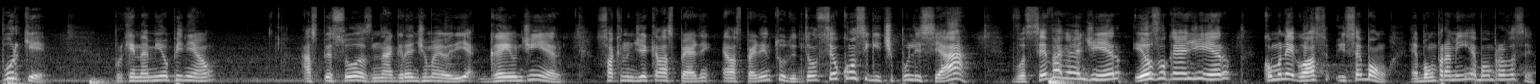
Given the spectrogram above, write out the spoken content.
Por quê? Porque, na minha opinião, as pessoas, na grande maioria, ganham dinheiro. Só que no dia que elas perdem, elas perdem tudo. Então, se eu conseguir te policiar, você vai ganhar dinheiro, eu vou ganhar dinheiro como negócio, isso é bom. É bom para mim, é bom para você.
